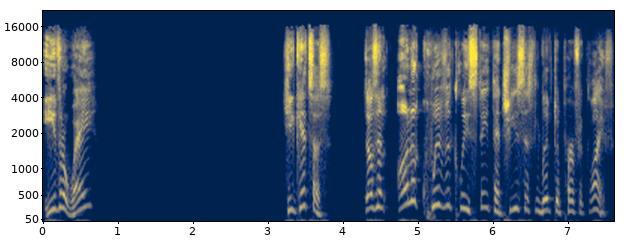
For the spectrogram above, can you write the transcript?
Either way, he gets us, doesn't unequivocally state that Jesus lived a perfect life,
